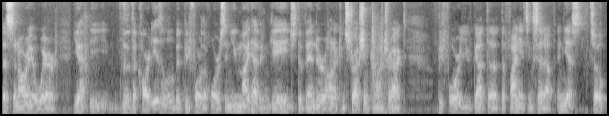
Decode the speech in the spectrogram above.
a scenario where you have, the, the cart is a little bit before the horse and you might have engaged the vendor on a construction contract before you've got the, the financing set up. And yes, so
